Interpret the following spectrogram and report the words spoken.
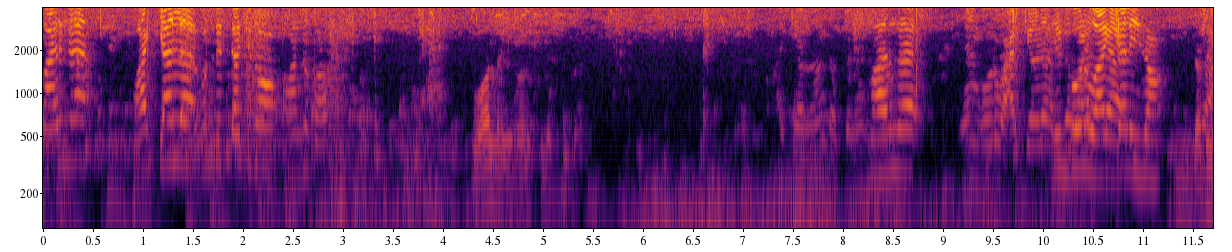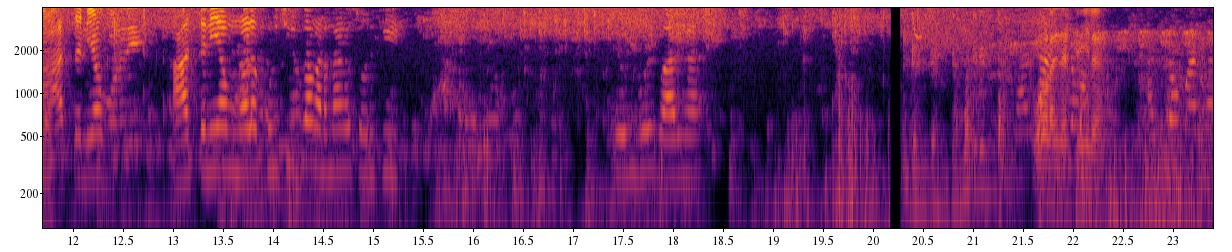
பாருங்க வாய்க்கால கொண்டு தட்டுறோம். வாங்க பாப்போம். பாருங்க எங்க ஊர் வாய்க்கால எங்க ஒரு வாய்க்கால் இதுதான் ஆத்தனியா போனது. ஆத்தனியா முன்னால குளிச்சுட்டு தான் கிடந்தாங்க சொருக்கி. எப்படி போய் பாருங்க ஓலாம் தான் தெரியல அதுவும் பாருங்க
